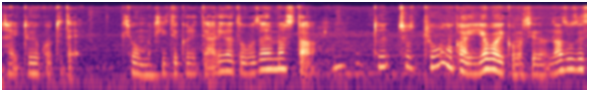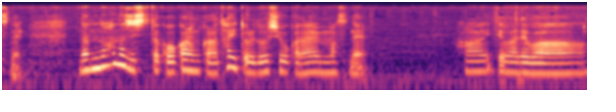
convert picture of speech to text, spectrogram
はいということで今日も聞いてくれてありがとうございました。本当ちょっと今日の回やばいかもしれない謎ですね。何の話してたか分からんからタイトルどうしようか悩みますね。はいではでは。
